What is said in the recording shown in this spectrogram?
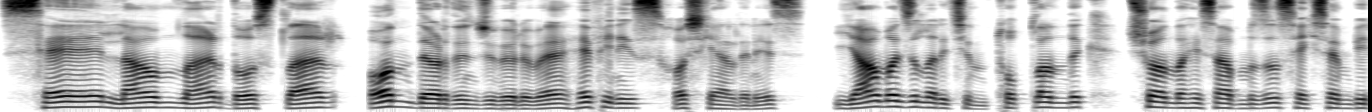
Selamlar dostlar. 14. bölüme hepiniz hoş geldiniz. Yağmacılar için toplandık. Şu anda hesabımızın 81.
